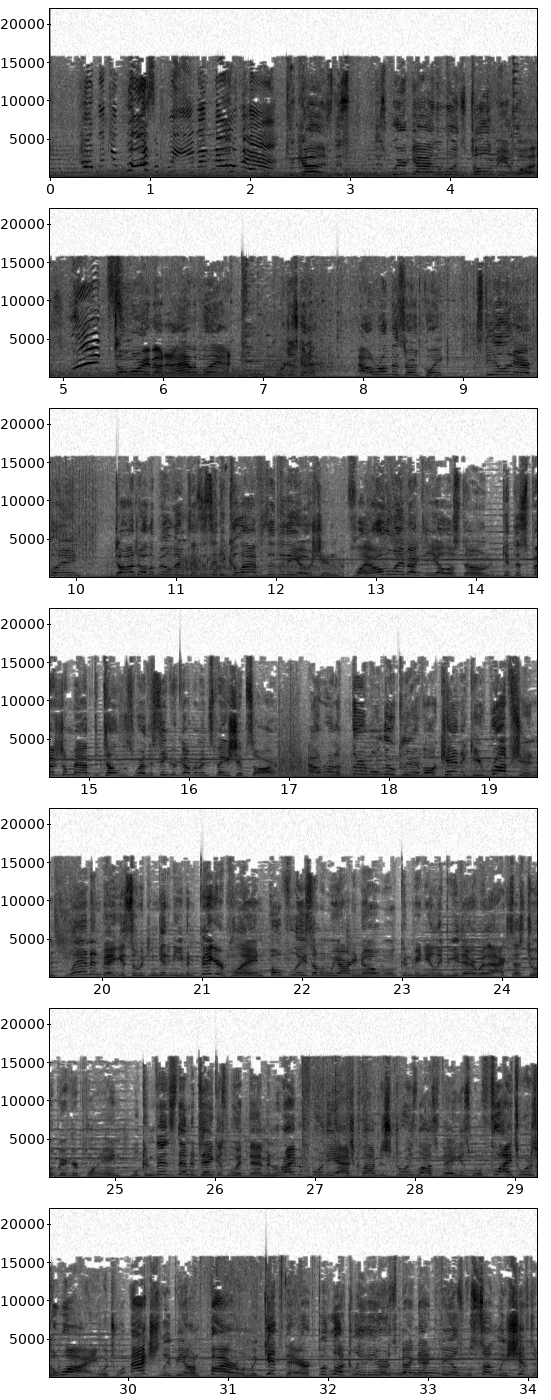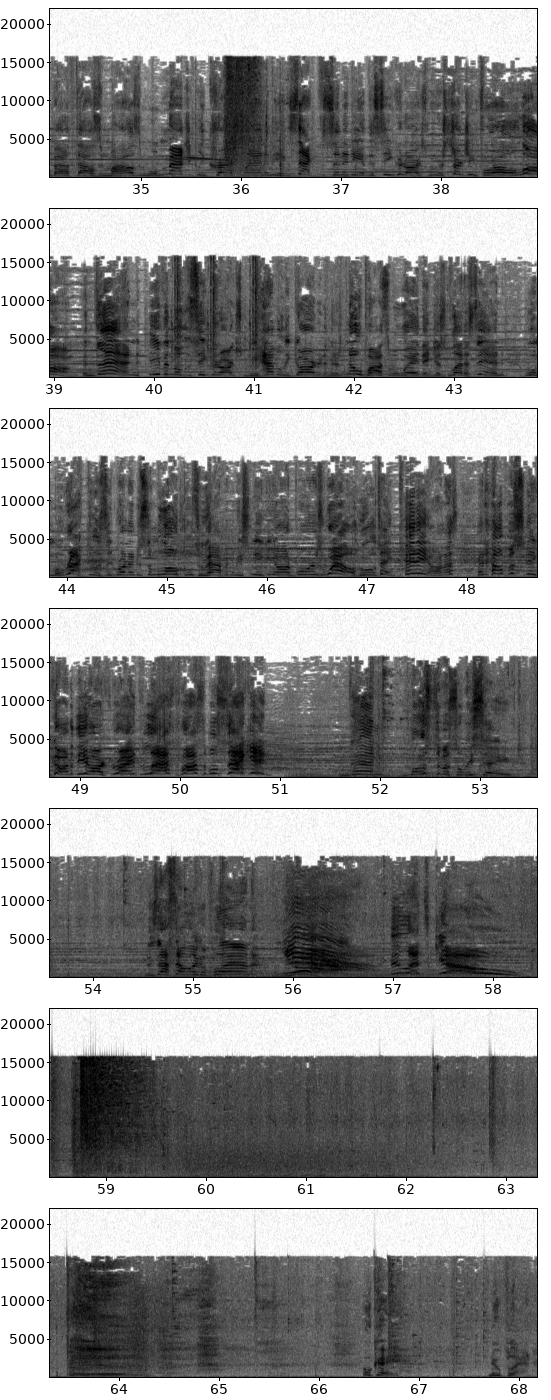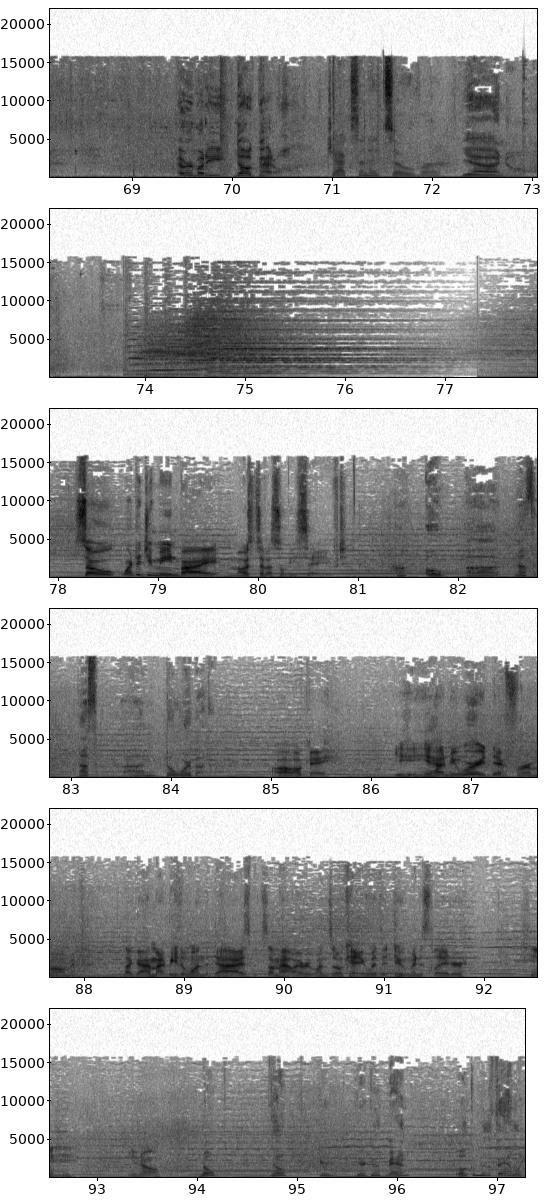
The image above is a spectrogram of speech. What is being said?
killed! How could you possibly even know that? Because this, this weird guy in the woods told me it was. What? Don't worry about it, I have a plan. We're just gonna outrun this earthquake, steal an airplane, dodge all the buildings as the city collapses into the ocean, fly all the way back to Yellowstone, get the special map that tells us where the secret government spaceships are, outrun a thermal nuclear volcanic eruption, land in Vegas so we can get an even bigger plane. Hopefully, someone we already know will conveniently be there with access to a bigger plane. We'll convince them to take us with them, and right before the ash cloud destroys Las Vegas, we'll fly towards Hawaii, which will actually be on fire when we get there. But luckily, the Earth's magnetic fields will suddenly shift about a thousand miles and we'll magically crash land in the exact vicinity of the secret arks we were searching for all along. And then, even though the secret arks will be heavily guarded and there's no possible way they just let us in, we'll miraculously run into some locals who happen to be sneaking on board as well, who will take pity on us and help us sneak onto the ark right at the last possible second. And then most of us will be saved. Does that sound like a plan? Yeah! Then let's go! okay, new plan. Everybody, dog paddle. Jackson, it's over. Yeah, I know. So, what did you mean by most of us will be saved? Huh? Oh, uh, nothing, nothing. Uh, don't worry about it. Oh, okay. You, you had me worried there for a moment. Like I might be the one that dies, but somehow everyone's okay with it two minutes later. you know. Nope, nope. You're you're good, man. Welcome to the family.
